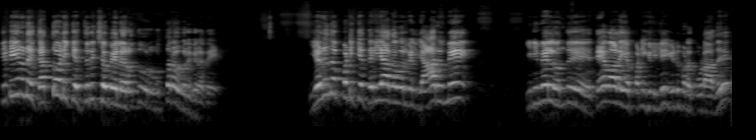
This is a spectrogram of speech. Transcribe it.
திடீர்னு கத்தோலிக்க திருச்சபையில இருந்து ஒரு உத்தரவு வருகிறது. எழுத படிக்க தெரியாதவர்கள் யாருமே இனிமேல் வந்து தேவாலய பணிகளிலே ஈடுபடக்கூடாது.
